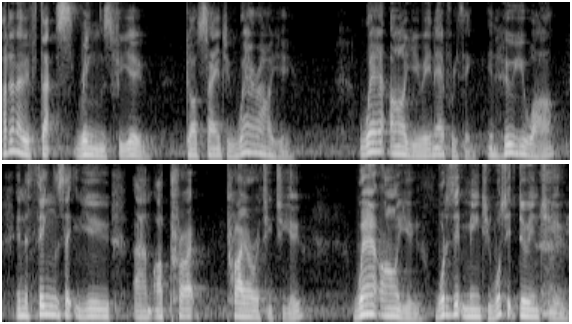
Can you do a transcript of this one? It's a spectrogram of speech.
I don't know if that rings for you. God saying to you, Where are you? Where are you in everything? In who you are, in the things that you um, are pri- priority to you? Where are you? What does it mean to you? What's it doing to you?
